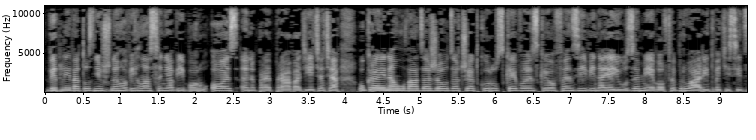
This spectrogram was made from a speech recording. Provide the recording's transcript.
Vyplýva to z dnešného vyhlásenia výboru OSN pre práva dieťaťa. Ukrajina uvádza, že od začiatku ruskej vojenskej ofenzívy na jej územie vo februári 2022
